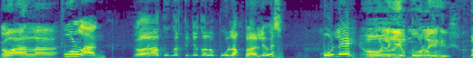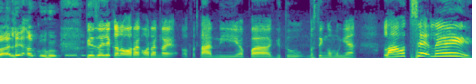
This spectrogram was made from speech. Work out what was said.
Oh, alah. Pulang. Wah, aku ngertinya kalau pulang balik wes mulai. Mulai, iya, mulai. Balik aku. Biasanya kalau orang-orang kayak oh, petani apa gitu mesti ngomongnya laut sih le.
